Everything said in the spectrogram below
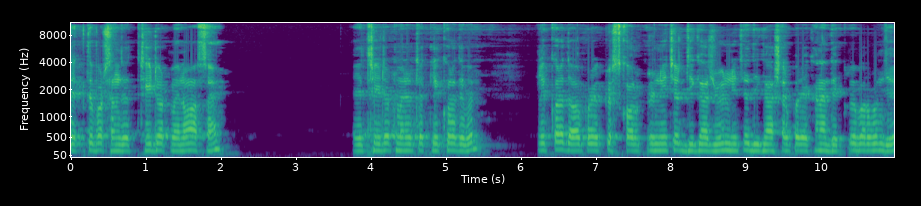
দেখতে পাচ্ছেন যে থ্রি ডট মেনু আছে। এই থ্রি ডট মেনুতে ক্লিক করে দেবেন। ক্লিক করে দেওয়ার পর একটু স্ক্রল করে নিচের দিকে আসবেন। নিচের দিকে আসার পর এখানে দেখতে পারবেন যে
